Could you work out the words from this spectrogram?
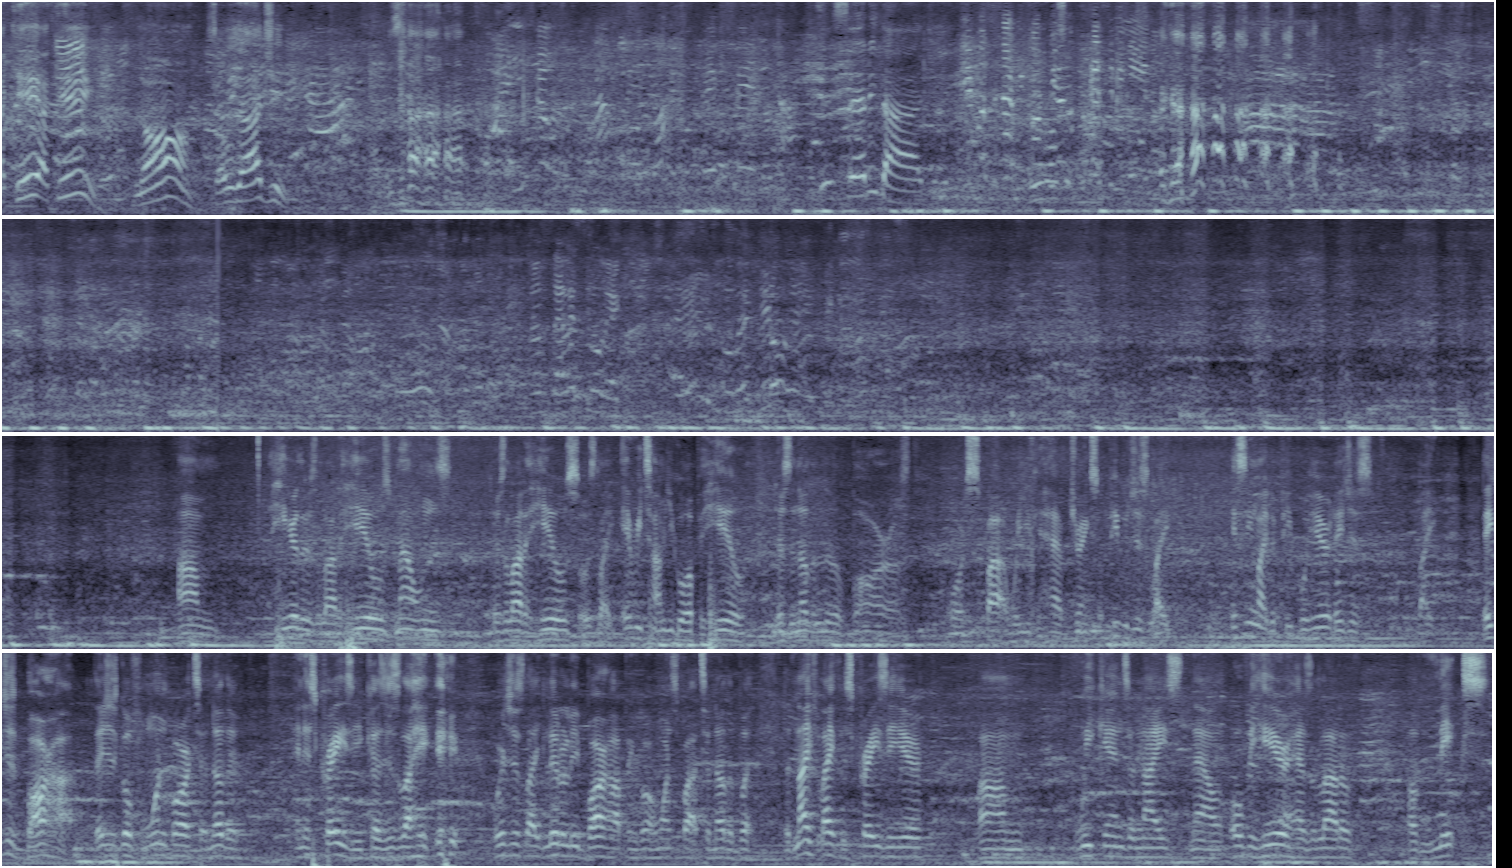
Aqui, aqui. Não, saudade. Sinceridade. E você tá me copiando você- esse menino. here there's a lot of hills, mountains. There's a lot of hills, so it's like every time you go up a hill, there's another little bar or, or spot where you can have drinks. So people just like, it seems like the people here, they just like, they just bar hop. They just go from one bar to another, and it's crazy because it's like we're just like literally bar hopping, going one spot to another. But the nightlife is crazy here. Um, weekends are nice. Now over here has a lot of of mix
